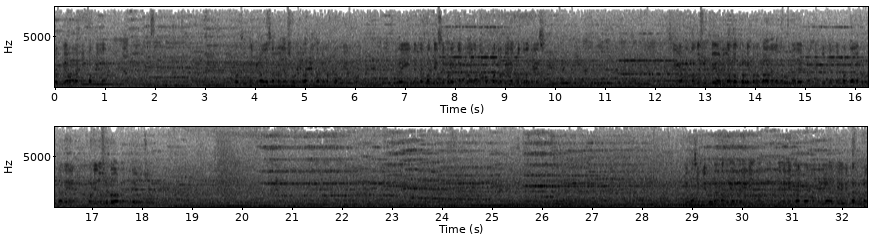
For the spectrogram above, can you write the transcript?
copiaban a la quinta. Por fin terminó de desarrollar su última pieza menos con 5. Rey intenta partirse por el flanco ganando con 4 peones contra 3. Sigue avanzando sus peones, las dos torres colocadas en la columna D. Francisco intenta guardar la columna D poniendo su rodor 28.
